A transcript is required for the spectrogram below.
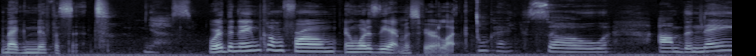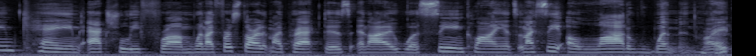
magnificent. Yes. Where'd the name come from and what is the atmosphere like? Okay. So um, the name came actually from when I first started my practice and I was seeing clients, and I see a lot of women, right?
